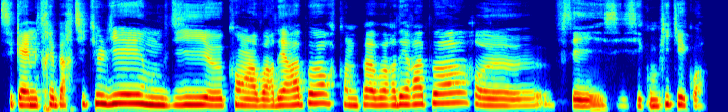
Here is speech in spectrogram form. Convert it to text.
c'est quand même très particulier. On me dit quand avoir des rapports, quand ne pas avoir des rapports, c'est compliqué quoi.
